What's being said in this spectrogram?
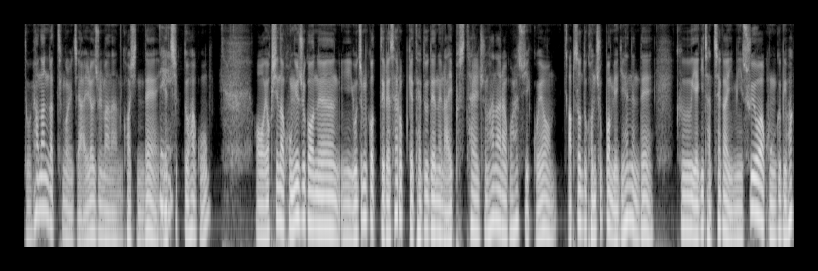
또 현황 같은 걸 이제 알려줄 만한 것인데 네. 예측도 하고 어, 역시나 공유주거는 이 요즘 것들에 새롭게 대두되는 라이프 스타일 중 하나라고 할 수 있고요. 앞서도 건축법 얘기했는데 그 얘기 자체가 이미 수요와 공급이 확,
